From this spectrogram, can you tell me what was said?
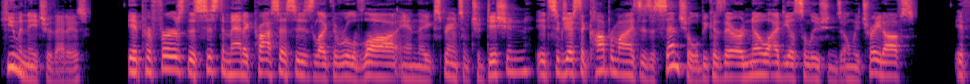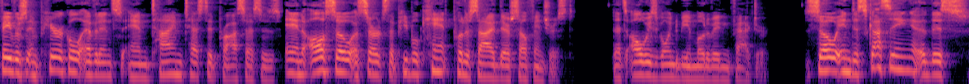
human nature, that is. It prefers the systematic processes like the rule of law and the experience of tradition. It suggests that compromise is essential because there are no ideal solutions, only trade offs, it favors empirical evidence and time tested processes, and also asserts that people can't put aside their self interest. That's always going to be a motivating factor. So, in discussing this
